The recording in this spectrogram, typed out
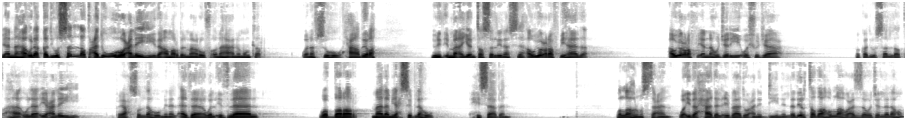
بأن هؤلاء قد يسلط عدوه عليه إذا أمر بالمعروف أو نهى عن المنكر ونفسه حاضرة يريد إما أن ينتصر لنفسه أو يعرف بهذا أو يعرف بأنه جريء وشجاع فقد يسلط هؤلاء عليه فيحصل له من الأذى والإذلال والضرر ما لم يحسب له حسابا. والله المستعان. وإذا حاد العباد عن الدين الذي ارتضاه الله عز وجل لهم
